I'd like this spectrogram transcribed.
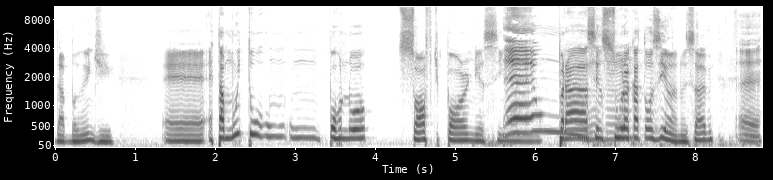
da Band. É, é, tá muito um, um pornô soft porn, assim. É um- Pra censura 14 anos, sabe? É.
